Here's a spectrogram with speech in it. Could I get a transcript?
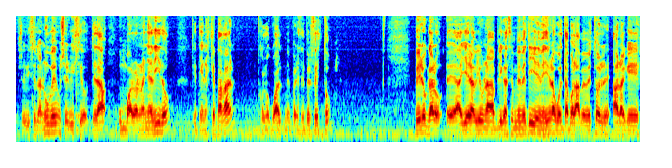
un servicio en la nube, un servicio, te da un valor añadido que tienes que pagar, con lo cual me parece perfecto. Pero claro, eh, ayer había una aplicación, me metí y me di una vuelta por la App Store, ahora que,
